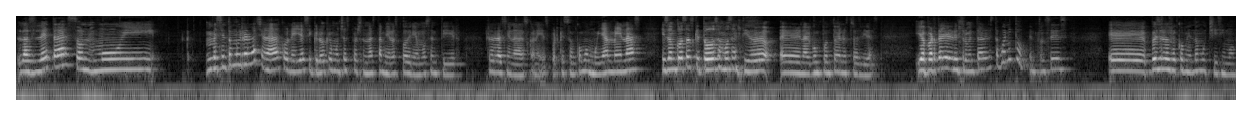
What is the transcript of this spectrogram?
Las letras son muy... Me siento muy relacionada con ellas y creo que muchas personas también nos podríamos sentir relacionadas con ellas porque son como muy amenas y son cosas que todos hemos sentido en algún punto de nuestras vidas. Y aparte el instrumental está bonito, entonces eh, pues los recomiendo muchísimo.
